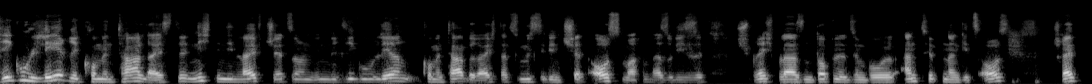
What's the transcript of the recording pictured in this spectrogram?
reguläre Kommentarleiste, nicht in den Live-Chat, sondern in den regulären Kommentarbereich. Dazu müsst ihr den Chat ausmachen, also diese Sprechblasen-Doppelsymbol antippen, dann geht's aus. Schreibt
